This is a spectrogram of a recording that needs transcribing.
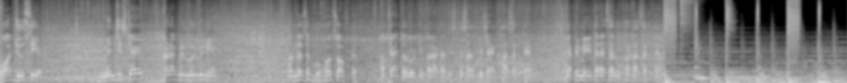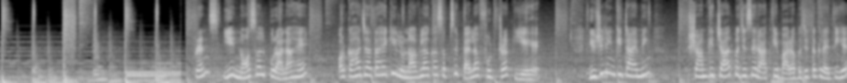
बहुत जूसी है। मेन चीज़ क्या है, कड़क बिल्कुल भी नहीं है। अंदर से बहुत सॉफ्ट है। आप चाहें तो रोटी पराठा जिसके साथ भी चाहे खा सकते हैं, या फिर मेरी तरह ऐसा रूखा खा सकते हैं। फ्रेंड्स ये नौ साल पुराना है और कहा जाता है कि लोनावला का सबसे पहला फ़ूड ट्रक ये है। यूजुअली इनकी टाइमिंग शाम के चार बजे से रात के बारह बजे तक रहती है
